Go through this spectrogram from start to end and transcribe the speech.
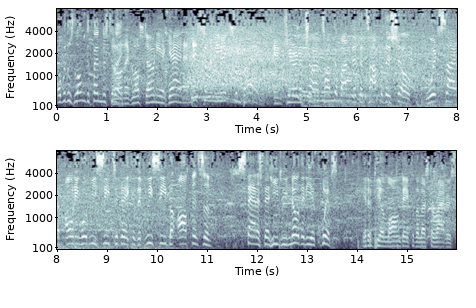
uh, with those long defenders today. Oh, they've lost Oni again, and this time he makes them pay. And Kieran Achara talked about it at the top of the show. Which side of Oni would we see today? Because if we see the offensive status that he, we know that he equips, it'll be a long day for the Leicester Riders.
